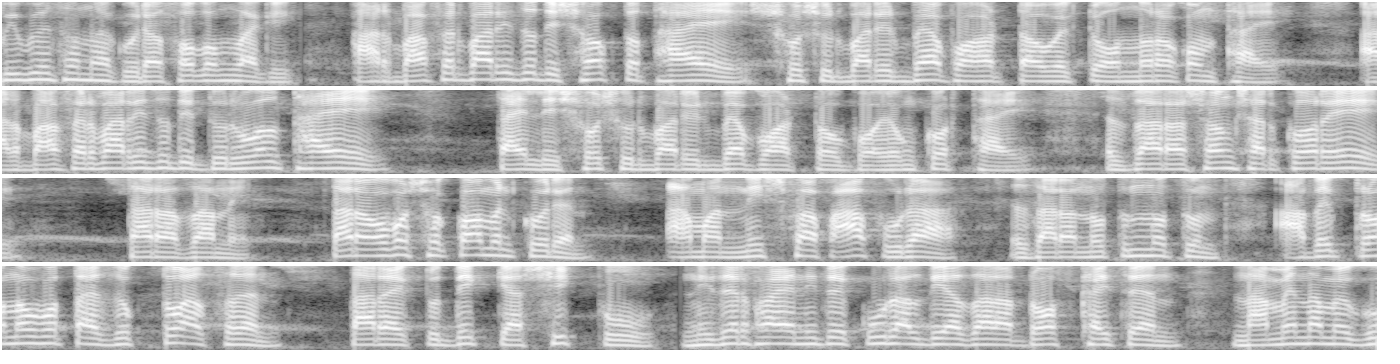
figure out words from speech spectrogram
বিবেচনা কইরা চলন লাগে। আর বাপের বাড়ি যদি শক্ত থাকে শ্বশুর বাড়ির ব্যবহারটাও একটু অন্যরকম থাকে আর বাপের বাড়ি যদি দুর্বল থাকে তাইলে শ্বশুর বাড়ির ব্যবহারটাও ভয়ঙ্কর থাকে যারা সংসার করে, তারা জানে। তারা অবশ্য কমেন্ট করেন, আমার নিষ্পাপ আপুরা যারা নতুন নতুন আবেগ প্রণবতায় যুক্ত আছেন, তারা একটু দেখিয়া শিখব। নিজের ভাইয়ে নিজে কুড়াল দিয়া যারা ডস খাইছেন, নামে নামে গু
